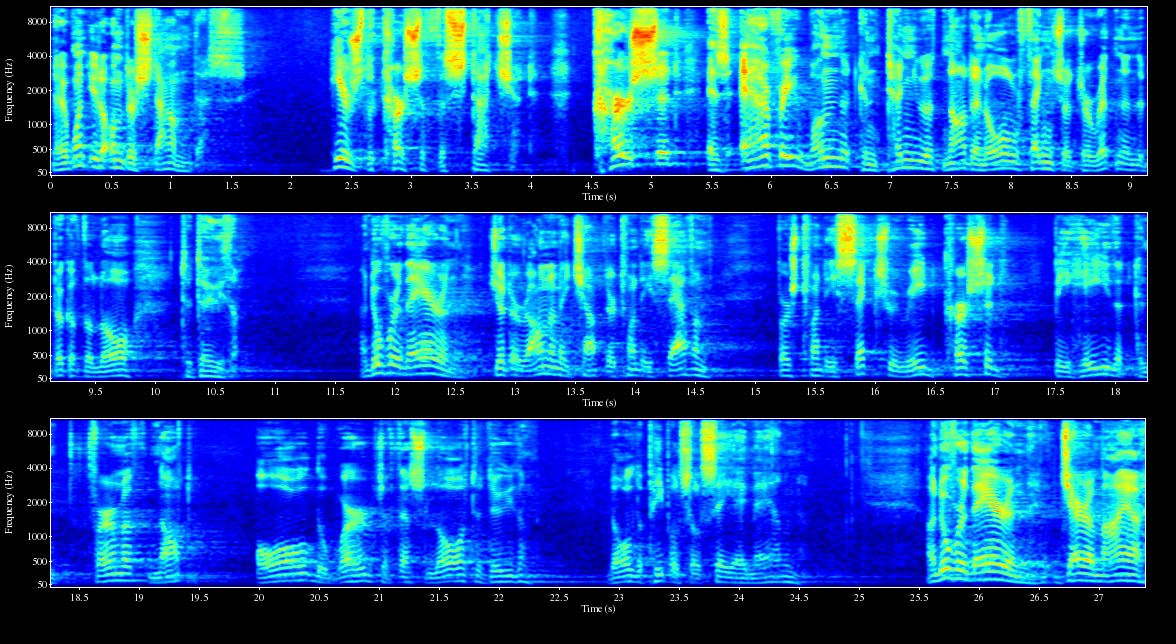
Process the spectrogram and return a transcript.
Now I want you to understand this. Here's the curse of the statute. Cursed is every one that continueth not in all things which are written in the book of the law to do them. And over there in Deuteronomy chapter 27, Verse 26, we read, Cursed be he that confirmeth not all the words of this law to do them. And all the people shall say, Amen. And over there in Jeremiah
